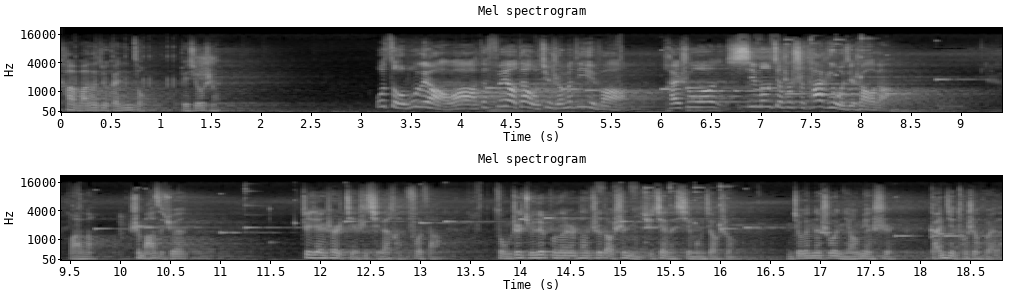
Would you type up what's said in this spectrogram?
看完了就赶紧走，别纠缠。我走不了啊，他非要带我去什么地方，还说西蒙教授是他给我介绍的。完了，是马子轩。这件事解释起来很复杂，总之绝对不能让他知道是你去见的西蒙教授。你就跟他说你要面试，赶紧脱身回来。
